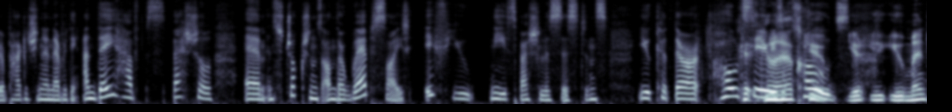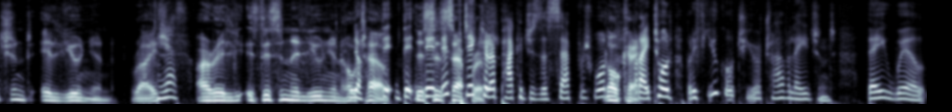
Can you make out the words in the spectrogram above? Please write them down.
Your packaging and everything, and they have special um, instructions on their website. If you need special assistance, you could. There are a whole series of codes. You, you, you, you mentioned Ilunion, right? Yes. Are is this an Ilunion hotel? No, the, the, this the- is this particular package is a separate one. Okay. But I told, but if you go to your travel agent, they will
